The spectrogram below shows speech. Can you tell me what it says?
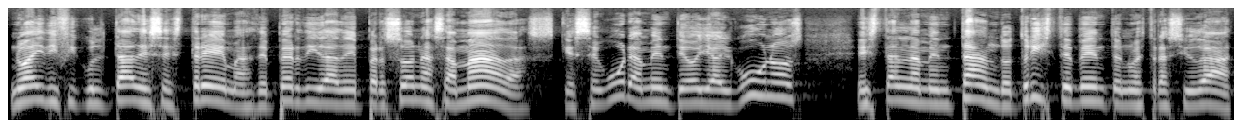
no hay dificultades extremas de pérdida de personas amadas, que seguramente hoy algunos están lamentando tristemente en nuestra ciudad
